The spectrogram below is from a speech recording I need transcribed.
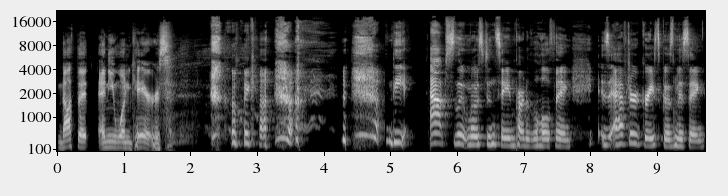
Not that anyone cares. Oh my god. the absolute most insane part of the whole thing is after Grace goes missing,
